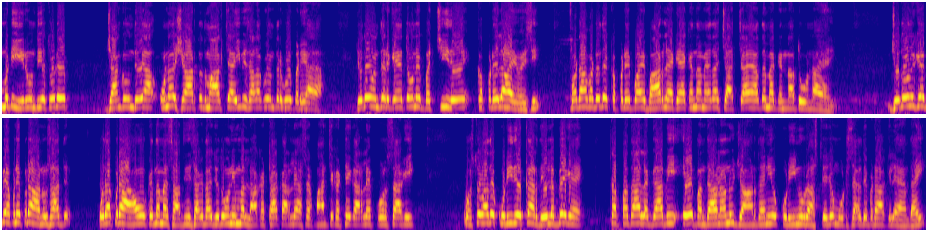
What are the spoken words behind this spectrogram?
ਮਢੀਰ ਹੁੰਦੀ ਆ ਥੋੜੇ ਜੰਗ ਹੁੰਦੇ ਆ, ਉਹਨਾਂ ਸ਼ਾਰਤ ਦਿਮਾਗ ਚ ਆਈ ਵੀ ਸਾਲਾ ਕੋਈ ਅੰਦਰ ਕੋਈ ਬੜਿਆ ਆ। ਜਦੋਂ ਅੰਦਰ ਗਏ ਤਾਂ ਉਹਨੇ ਬੱਚੀ ਦੇ ਕੱਪੜੇ ਲਾਏ ਹੋਏ ਸੀ। ਫਟਾਫਟ ਉਹਦੇ ਕੱਪੜੇ ਪਾਏ, ਬਾਹਰ ਲੈ ਕੇ ਆਇਆ, ਕਹਿੰਦਾ ਮੈਂ ਤਾਂ ਚਾਚਾ ਆ ਤੇ ਮੈਂ ਗੰਨਾ ਤੋੜਨ ਆਇਆ ਸੀ। ਜਦੋਂ ਉਹਨੇ ਕਿਹਾ ਵੀ ਆਪਣੇ ਭਰਾ ਨੂੰ ਸੱਦ, ਉਹਦਾ ਭਰਾ ਉਹ ਕਹਿੰਦਾ ਮੈਂ ਸੱਦ ਨਹੀਂ ਸਕਦਾ। ਜਦੋਂ ਉਹਨੇ ਮਹੱਲਾ ਇਕੱਠਾ ਕਰ ਲਿਆ, ਸਰਪੰਚ ਇਕੱਠੇ ਕਰ ਲਏ, ਪੁਲਿਸ ਆ ਗਈ। ਉਸ ਤੋਂ ਬਾਅਦ ਕੁੜੀ ਦੇ ਘਰ ਦੇ ਲੱਭੇ ਗਏ। ਤਾਂ ਪਤਾ ਲੱਗਾ ਵੀ ਇਹ ਬੰਦਾ ਉਹਨਾਂ ਨੂੰ ਜਾਣਦਾ ਨਹੀਂ, ਉਹ ਕੁੜੀ ਨੂੰ ਰਸਤੇ 'ਚੋਂ ਮੋਟਰਸਾਈਕਲ ਤੇ ਬਿਠਾ ਕੇ ਲੈ ਆਂਦਾ ਸੀ।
